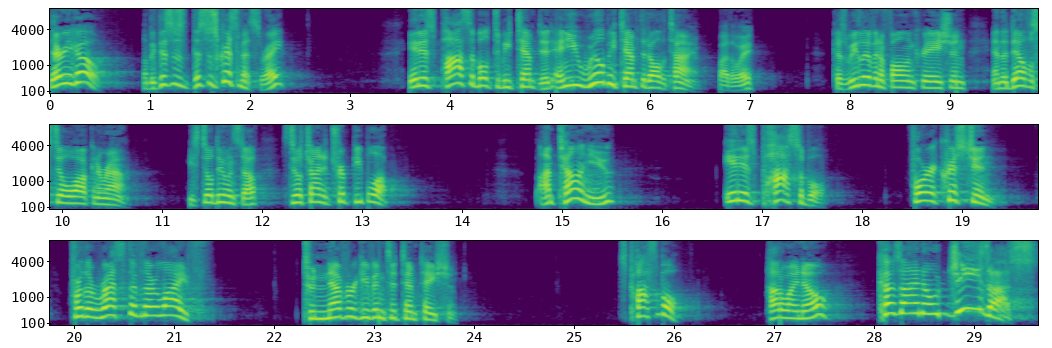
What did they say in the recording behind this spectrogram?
There you go. I mean, this is this is Christmas, right? It is possible to be tempted, and you will be tempted all the time, by the way, because we live in a fallen creation, and the devil's still walking around. He's still doing stuff, still trying to trip people up. I'm telling you, it is possible for a Christian for the rest of their life to never give in to temptation. It's possible. How do I know? Because I know Jesus.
